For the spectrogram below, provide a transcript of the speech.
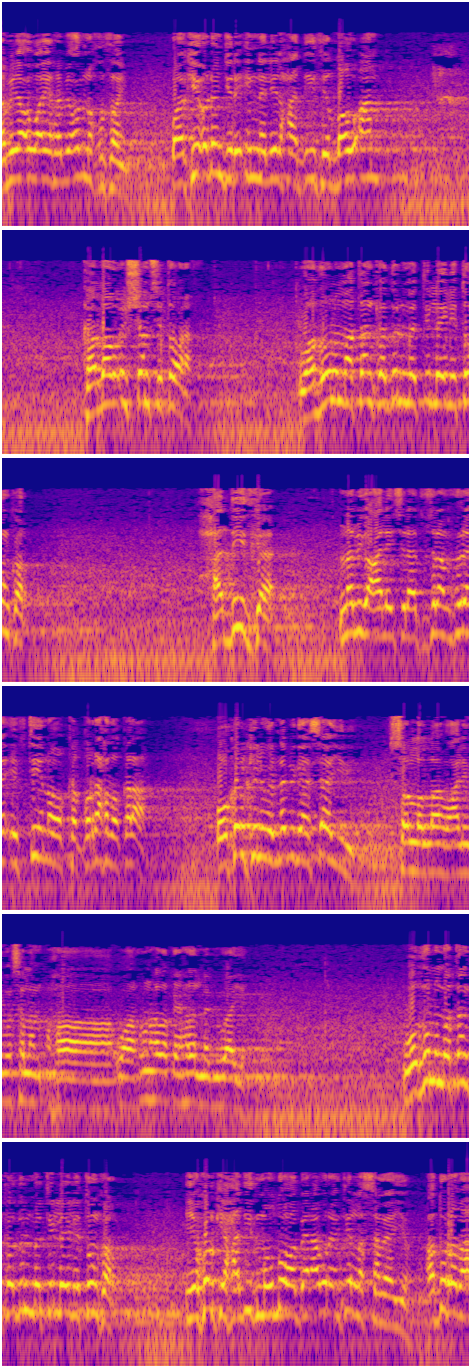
Rabiicu waayo rabiicu bnu khusaym waa kii odhan jiray ina lilxadiidi daw'an ka daw'i shamsi tucraf wa dulmatan ka dulmati leyli tunkar. Xadiidka nabiga calayh salaatu wasalaam wuxuu iftiin oo ka qorraxdoo kale ah oo kolkii ligood nabigaasaa yidhi sala allahu wasalam waa run hadalkan hadal nabi waaya wa dulmatan ka dulmati leyli tunkar. Iyo kolkii xadiid mawduuca been abuura intii la sameeyo. Hadduu raba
